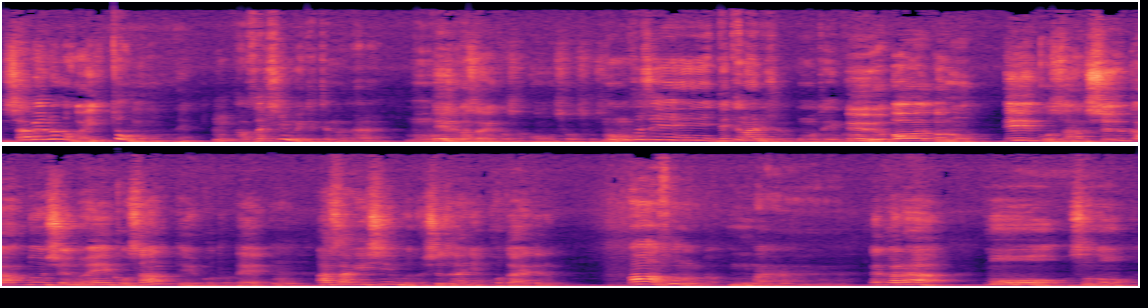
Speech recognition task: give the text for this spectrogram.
喋るのがいいと思うのね。ん？朝日新聞に出てんの誰？桃 A 子さん A 子さん。おそうそうそう。桃藤出てないでしょ？表にいやいやああの A 子さん「週刊文春」の A 子さんっていうことで、うん。朝日新聞の取材には答えてる。ああそうなんだ、うん。はいはいはいはい。だからもうその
